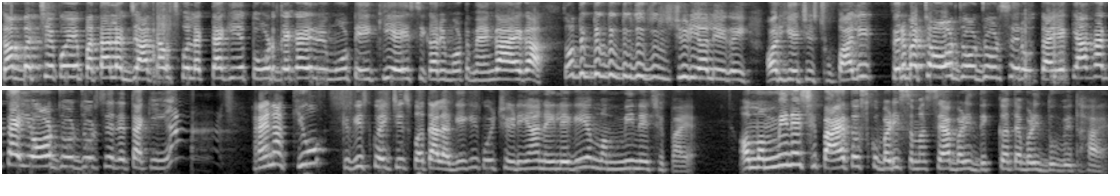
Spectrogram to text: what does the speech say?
तब बच्चे को ये पता लग जाता है उसको लगता है कि ये तोड़ देगा, ये रिमोट एक ही है एसी का रिमोट महँगा आएगा। तो दिख दिख दिख दिख दिख चिड़िया ले गई और ये चीज़ छुपा ली। फिर बच्चा और ज़ोर ज़ोर से रोता है। क्या करता है? ये और ज़ोर ज़ोर से रहता कि है ना? क्यों? क्योंकि इसको एक चीज़ पता लगी कि कोई चिड़िया नहीं ले गई है मम्मी ने छिपाया। और मम्मी ने छिपाया तो उसको बड़ी समस्या है, बड़ी दिक्कत है, बड़ी दुविधा है।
